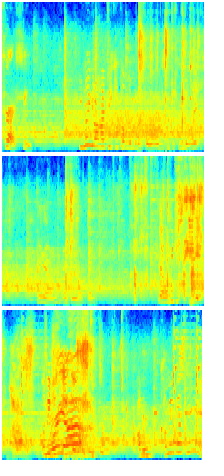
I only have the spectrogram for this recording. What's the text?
Sure, I see. You know you don't have to eat the aluminum foil, you could just peel it. Hang on, I do it then. Yeah, let me just eat it. Let me Hurry just eat up. the foil. I'm coming back in.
